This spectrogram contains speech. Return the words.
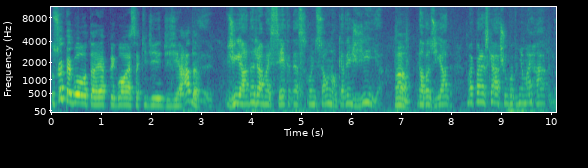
O senhor pegou outra época igual essa aqui de, de geada? Geada já mais seca dessas condições não, porque a vez gia, Ah, dava geada, mas parece que a chuva vinha mais rápido.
